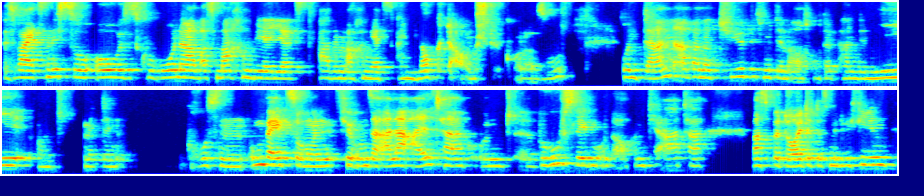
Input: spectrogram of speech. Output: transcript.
es war jetzt nicht so, oh, es ist Corona, was machen wir jetzt? Ah, wir machen jetzt ein Lockdown-Stück oder so. Und dann aber natürlich mit dem Ausbruch der Pandemie und mit den großen Umwälzungen für unser aller Alltag und äh, Berufsleben und auch im Theater. Was bedeutet es? Mit wie vielen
